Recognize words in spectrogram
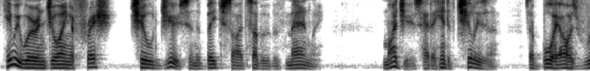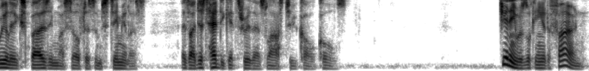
Here we were enjoying a fresh, chilled juice in the beachside suburb of Manly, my juice had a hint of chilies in it, so boy, I was really exposing myself to some stimulus, as I just had to get through those last two cold calls. Jenny was looking at her phone,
